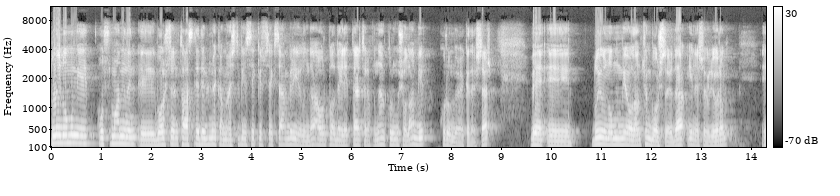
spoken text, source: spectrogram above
Duyun Umumiye Osmanlı'nın e, borçlarını tahsil edebilmek amaçlı 1881 yılında Avrupalı devletler tarafından kurulmuş olan bir kurumdur arkadaşlar. Ve e, Duyun Umumiye olan tüm borçları da yine söylüyorum e,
